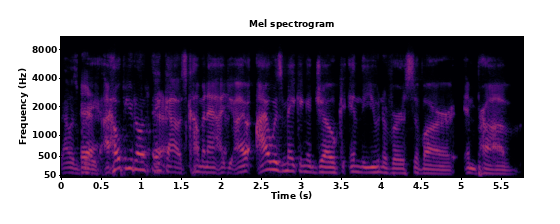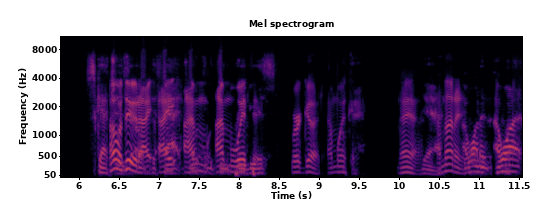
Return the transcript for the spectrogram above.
That was Yeah. great. I hope you don't think I was coming at you. I, I was making a joke in the universe of our improv sketches. Oh, dude, I, I I'm I'm from with it. we're good i'm with Okay. it yeah Yeah, i'm not in I wanted. I want.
